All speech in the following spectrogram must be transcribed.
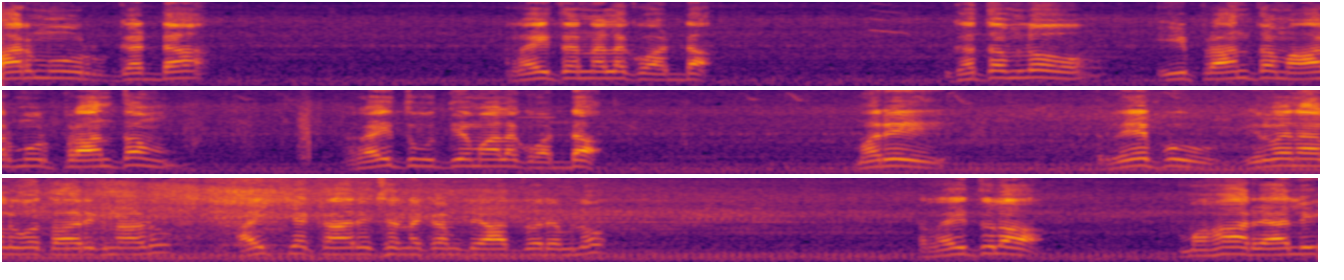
ఆర్మూర్ గడ్డ రైతన్నలకు అడ్డ. గతంలో ఈ ప్రాంతం ఆర్మూర్ ప్రాంతం రైతు ఉద్యమాలకు అడ్డ. మరి రేపు ఇరవై నాలుగో తారీఖు నాడు ఐక్య కార్యాచరణ కమిటీ ఆధ్వర్యంలో రైతుల మహా ర్యాలీ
